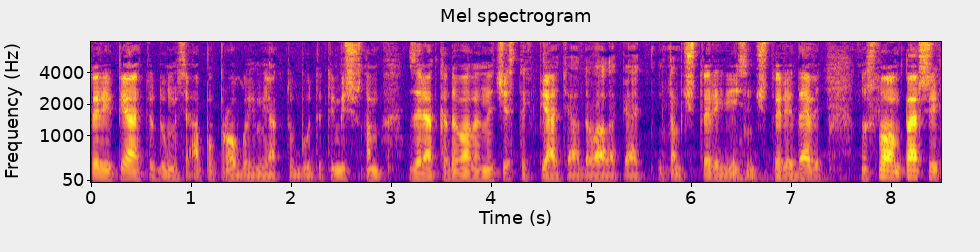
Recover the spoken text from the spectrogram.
4,5, то думаюся, а попробуємо, як то буде. Тим більше що там зарядка давала не чистих 5, а давала 5, ну там 4,8, 4,9. Ну, словом, перший.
